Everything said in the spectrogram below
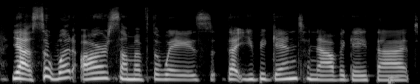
Yeah. yeah. So, what are some of the ways that you begin to navigate that?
